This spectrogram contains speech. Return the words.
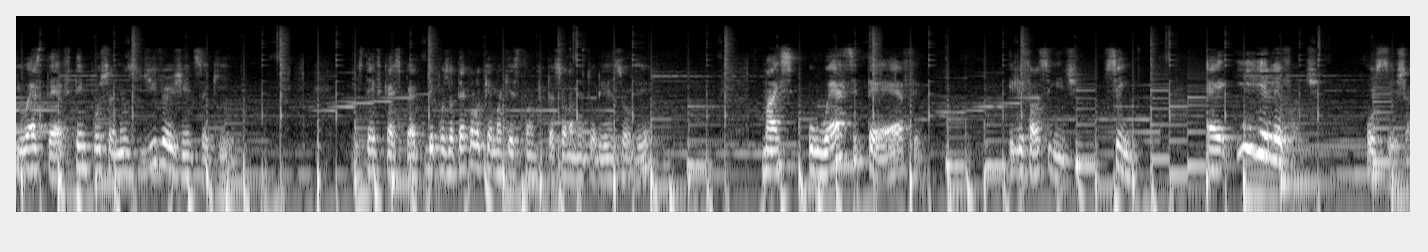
e o STF têm posicionamentos divergentes aqui. Você tem que ficar esperto. Depois eu até coloquei uma questão que o pessoal da mentoria resolver. Mas o STF ele fala o seguinte: sim, é irrelevante, ou seja,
